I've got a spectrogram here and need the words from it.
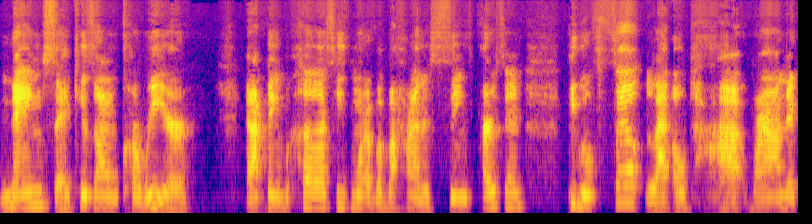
namesake, his own career and I think because he's more of a behind the scenes person, people felt like, oh, Todd Brown, they're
